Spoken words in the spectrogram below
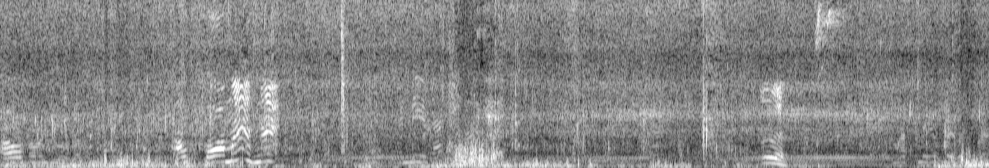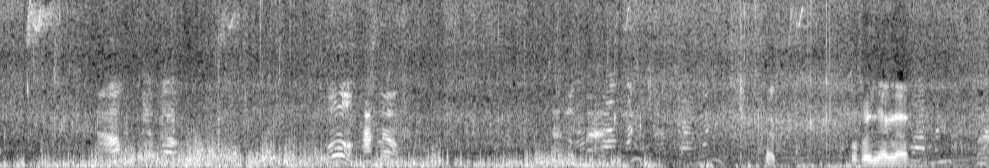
เอาเอากอมานะอันนี้นะ เออมัดแนวไปรถมาเอาเรียบแล้วโอ้หักแล้วหักลงมา ทางมันทางมัน ก็เป็นอย่างแล้วว่ามันมา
